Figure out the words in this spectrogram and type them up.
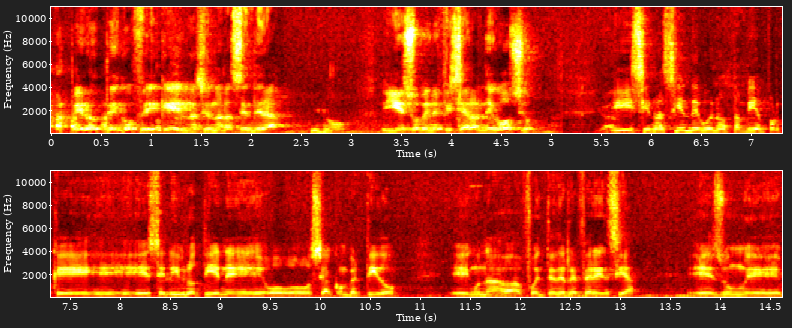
pero tengo fe que el Nacional ascenderá, ¿no? y eso beneficiará al negocio. Y si no asciende, bueno, también porque eh, ese libro tiene o se ha convertido en una fuente de referencia, es un, eh,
